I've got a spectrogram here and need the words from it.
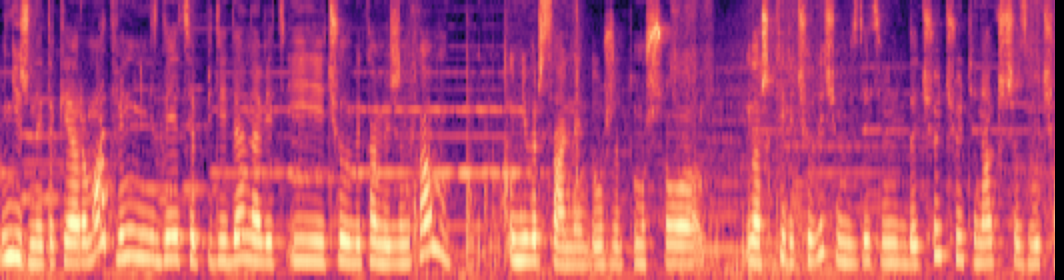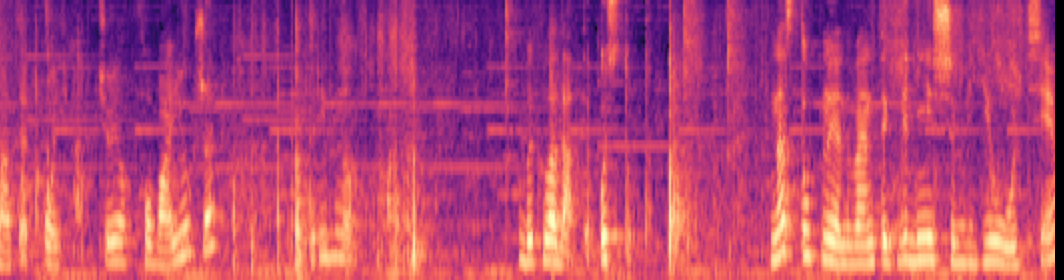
ніжний такий аромат. Він, мені здається, підійде навіть і чоловікам, і жінкам. Універсальний дуже, тому що на шкірі чоловічій, мені здається, він буде чуть-чуть інакше звучати. Ой, що я ховаю вже. Потрібно викладати ось тут. Наступний адвентик від Ніші Б'юті.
